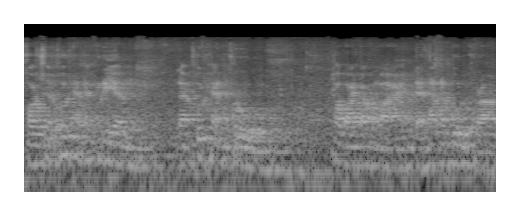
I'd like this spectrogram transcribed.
ขอเชิญผู้แทนนักเรียนและผู้แทนครูถวายดอกไม้แด่ท่านนบุญครับ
